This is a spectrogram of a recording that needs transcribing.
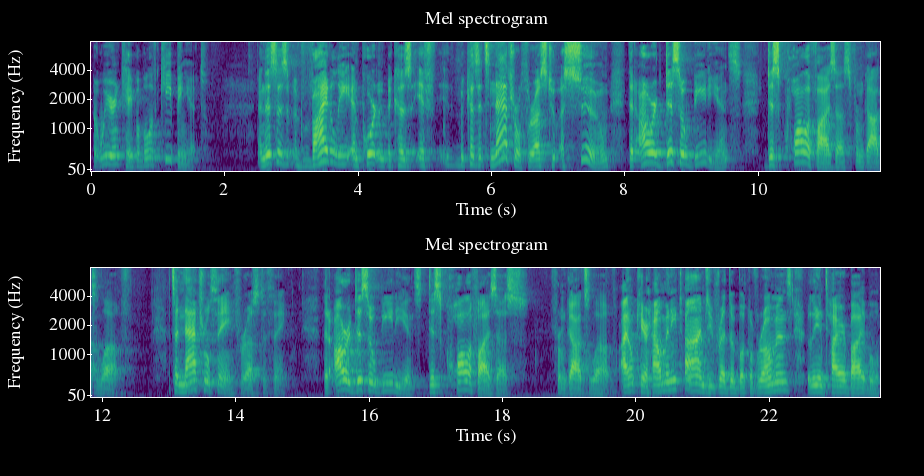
but we are incapable of keeping it. And this is vitally important because, if, because it's natural for us to assume that our disobedience disqualifies us from God's love. It's a natural thing for us to think that our disobedience disqualifies us from God's love. I don't care how many times you've read the book of Romans or the entire Bible,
